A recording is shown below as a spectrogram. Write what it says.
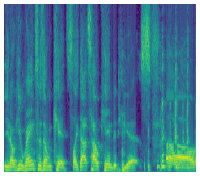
you know, he ranks his own kids. Like that's how candid he is. um,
